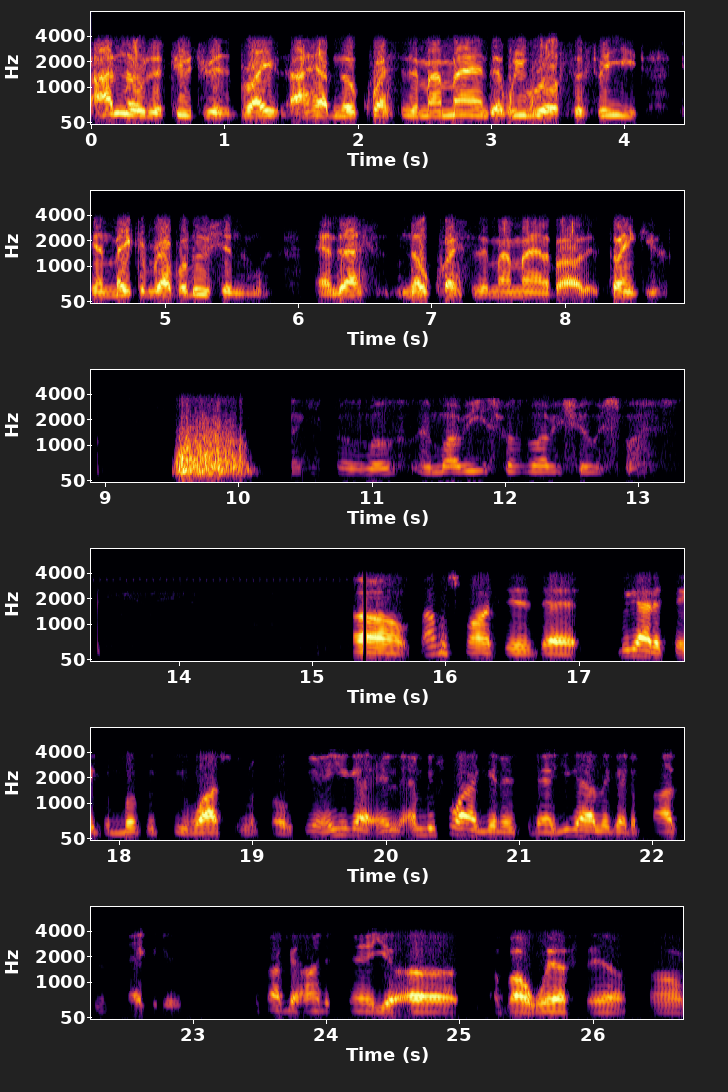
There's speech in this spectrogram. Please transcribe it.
I know the future is bright. I have no question in my mind that we will succeed in making revolution, and that's no question in my mind about it. Thank you. Thank you, Brother Moses. And Maurice, Brother Maurice, your response. Uh, my response is that we got to take the Booker T. Washington approach. Know, you got, and, and before I get into that, you got to look at the positives and negatives. If I can understand your uh about welfare, um,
